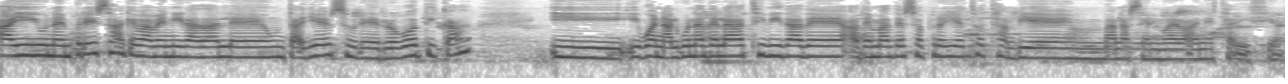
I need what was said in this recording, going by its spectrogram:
hay una empresa que va a venir a darle un taller sobre robótica y, bueno, algunas de las actividades, además de esos proyectos, también van a ser nuevas en esta edición.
